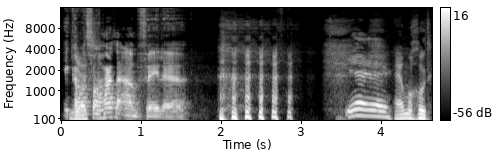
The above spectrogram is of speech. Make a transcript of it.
Ik kan yes. het van harte aanbevelen. Yay. Helemaal goed.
